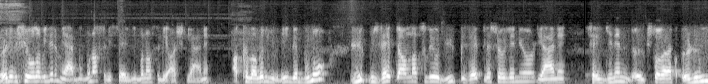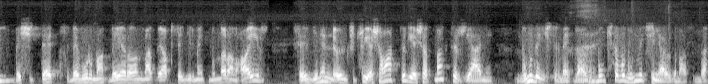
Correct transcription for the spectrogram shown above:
Öyle bir şey olabilir mi yani? Bu, bu nasıl bir sevgi? Bu nasıl bir aşk yani? Akıl alır gibi değil ve bunu büyük bir zevkle anlatılıyor. Büyük bir zevkle söyleniyor. Yani sevginin ölçütü olarak ölüm ve şiddet ve vurmak ve yaralanmak ve hapse girmek bunlar an hayır. Sevginin ölçütü yaşamaktır, yaşatmaktır yani. Bunu değiştirmek lazım. Bu kitabı bunun için yazdım aslında.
